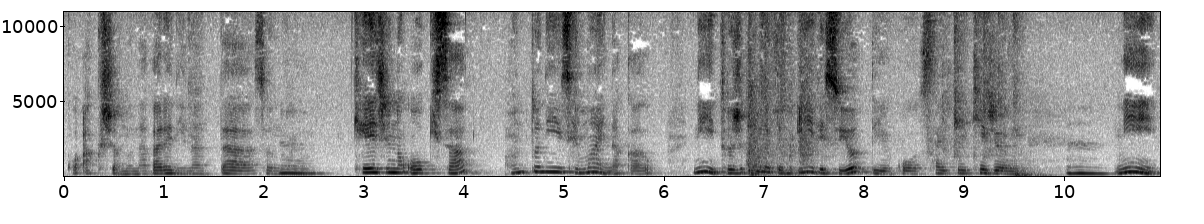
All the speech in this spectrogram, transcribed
こうアクションの流れになったその、うん、ケージの大きさ本当に狭い中に閉じ込めてもいいですよっていうこう最低基準に、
